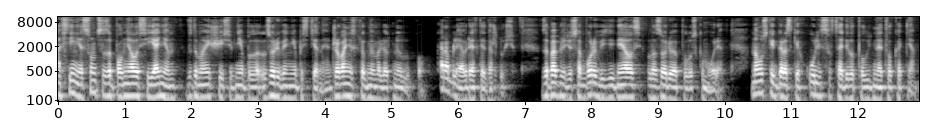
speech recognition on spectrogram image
Осеннее солнце заполняло сиянием вздымающиеся в небо лазуревое небо стены. Джованни скрыл мимолетную улыбку. Корабля я вряд ли дождусь. За папертью собора виднелась лазоревая полоска моря. На узких городских улицах царила полуденная толкотня.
